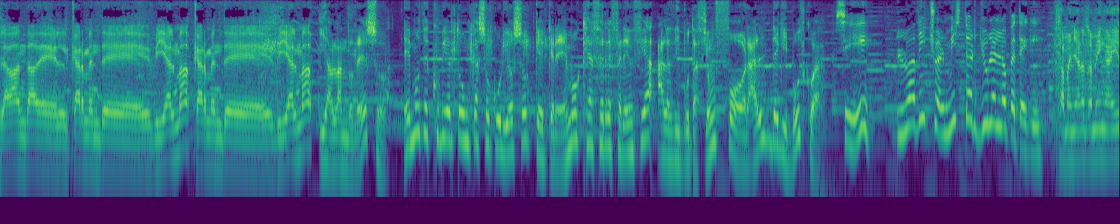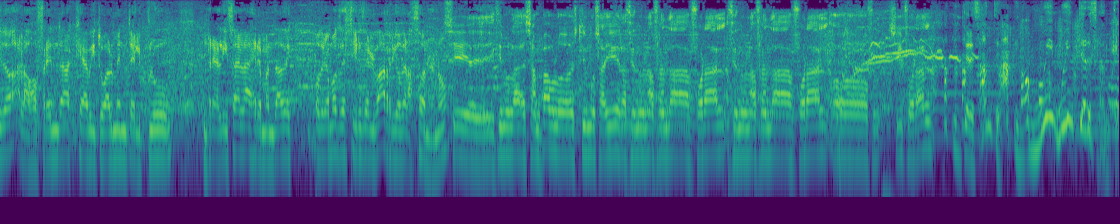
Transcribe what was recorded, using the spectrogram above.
la banda del Carmen de Villalma, Carmen de Villalma. Y hablando de eso, hemos descubierto un caso curioso que creemos que hace referencia a la Diputación Foral de Guipúzcoa. Sí, lo ha dicho el Mr. Julen Lopetegui. Esta mañana también ha ido a las ofrendas que habitualmente el club realiza en las hermandades, podríamos decir, del barrio, de la zona, ¿no? Sí, eh, hicimos la de San Pablo, estuvimos ayer haciendo una ofrenda foral, haciendo una ofrenda foral, o sí, foral. Interesante, muy, muy interesante.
